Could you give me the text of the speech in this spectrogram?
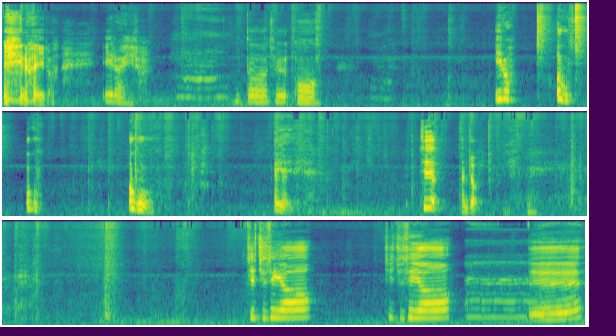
이리와 이리와. 이리와 이리와. 또 줄, 어. 이리 와. 아이고, 아이고, 아이고. 아야야야. 치즈 앉아. 치즈 주세요. 치즈 주세요. 네.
